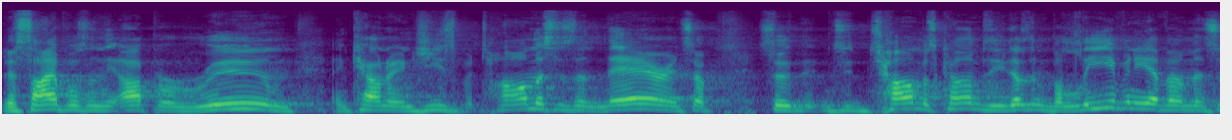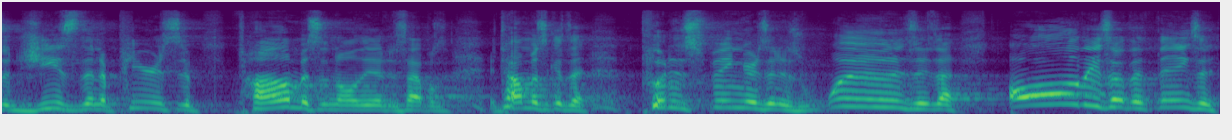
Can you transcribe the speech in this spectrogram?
The disciples in the upper room encountering Jesus, but Thomas isn't there. And so, so Thomas comes and he doesn't believe any of them. And so Jesus then appears to Thomas and all the other disciples. And Thomas gets to put his fingers in his wounds. There's uh, all these other things. And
